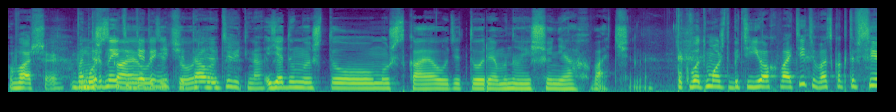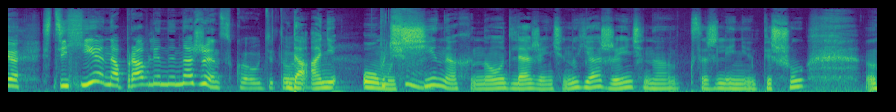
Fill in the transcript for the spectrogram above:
ваши. В интернете Мужская где-то не аудитория. читал, удивительно. Я думаю, что мужская аудитория мной еще не охвачена. Так вот, может быть, ее охватить, у вас как-то все стихи направлены на женскую аудиторию. Да, они о Почему? мужчинах, но для женщин. Ну, я женщина, к сожалению, пишу э,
